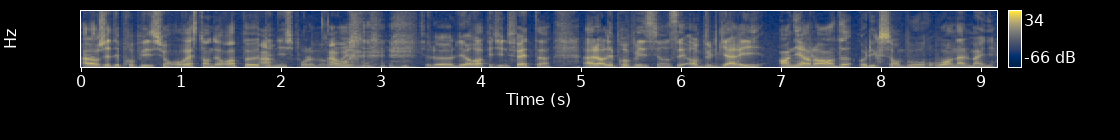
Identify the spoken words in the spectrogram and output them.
Alors j'ai des propositions, on reste en Europe, euh, Ah. Denis, pour le moment. Ah oui. Le- L'Europe est une fête. Alors les propositions c'est en Bulgarie, en Irlande, au Luxembourg ou en Allemagne?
